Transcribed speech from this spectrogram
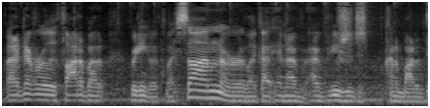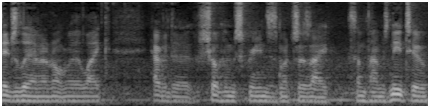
but I've never really thought about reading it with my son, or like, I, and I've, I've usually just kind of bought it digitally, and I don't really like having to show him screens as much as I sometimes need to.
